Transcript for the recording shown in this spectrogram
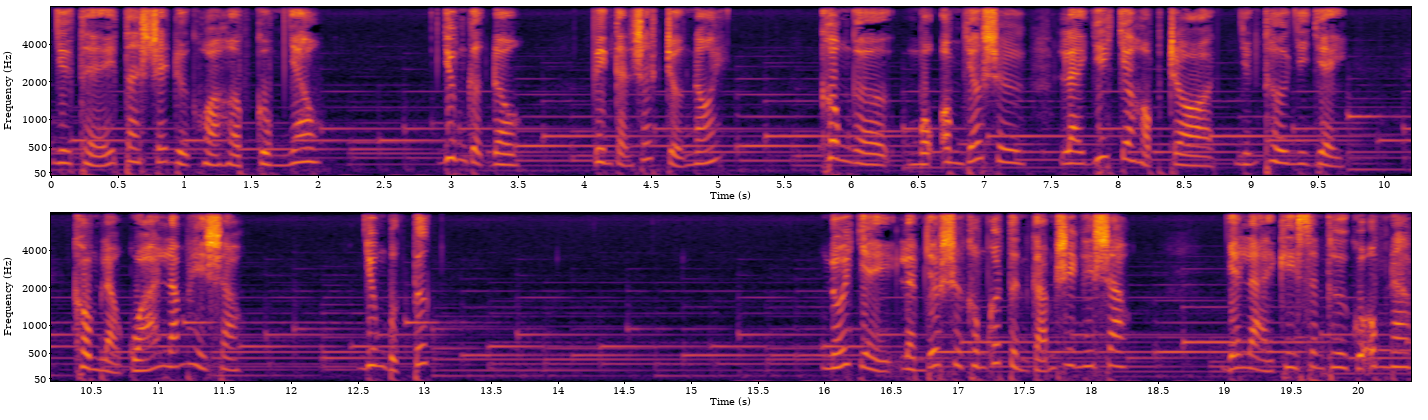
Như thể ta sẽ được hòa hợp cùng nhau. Dung gật đầu, Viên cảnh sát trưởng nói, Không ngờ một ông giáo sư Lại viết cho học trò những thơ như vậy. Không là quá lắm hay sao? Dung bực tức. Nói vậy làm giáo sư không có tình cảm riêng hay sao? Giả lại khi xem thư của ông Nam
